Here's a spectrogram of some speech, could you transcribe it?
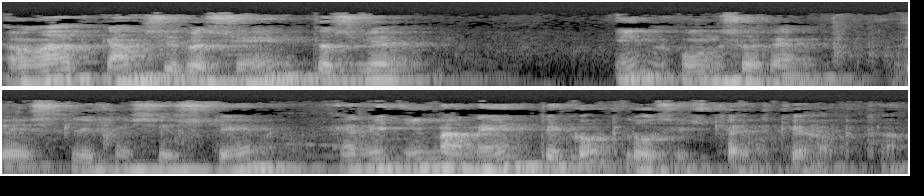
Aber man hat ganz übersehen, dass wir in unserem westlichen System eine immanente Gottlosigkeit gehabt haben.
